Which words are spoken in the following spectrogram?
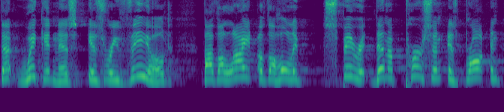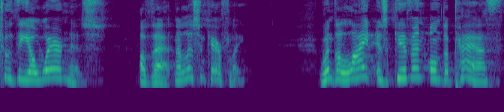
that wickedness is revealed by the light of the Holy Spirit, then a person is brought into the awareness of that. Now listen carefully. When the light is given on the path,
